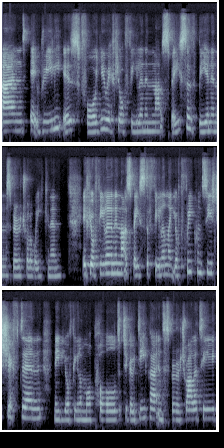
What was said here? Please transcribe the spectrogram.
and it really is for you if you're feeling in that space of being in a spiritual awakening. If you're feeling in that space of feeling like your frequency's shifting, maybe you're feeling more pulled to go deeper into spirituality,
